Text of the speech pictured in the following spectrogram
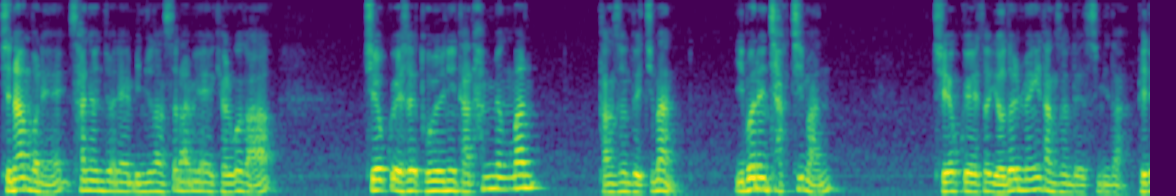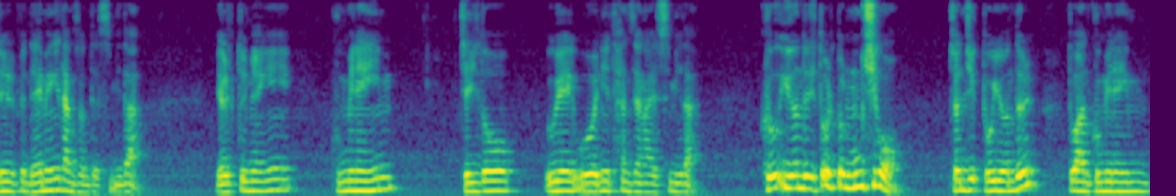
지난번에 4년 전에 민주당 쓰나미의 결과가 지역구에서 도연이 단 한 명만 당선됐지만 이번엔 작지만 지역구에서 8명이 당선됐습니다. 비례대표 4명이 당선됐습니다. 12명이 국민의힘 제주도 의회 의원이 탄생하였습니다. 그 의원들이 똘똘 뭉치고 전직 도의원들 또한 국민의힘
